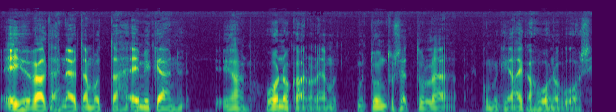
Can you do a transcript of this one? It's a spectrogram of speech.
ei hyvältä näytä, mutta ei mikään ihan huonokaan ole, mutta, mutta tuntuu, että tulee kumminkin aika huono vuosi.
